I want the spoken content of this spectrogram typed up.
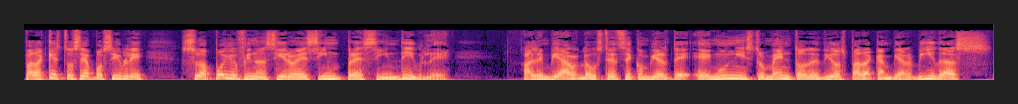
Para que esto sea posible, su apoyo financiero es imprescindible. Al enviarlo, usted se convierte en un instrumento de Dios para cambiar vidas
